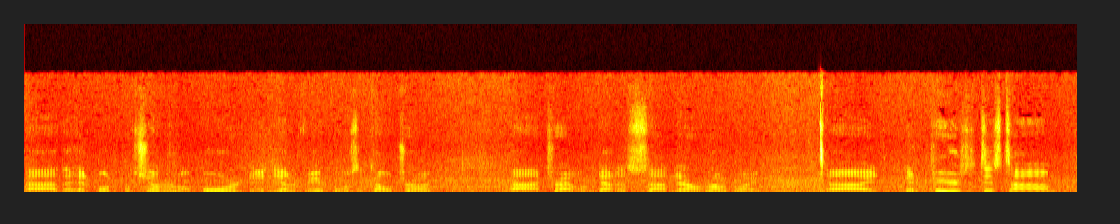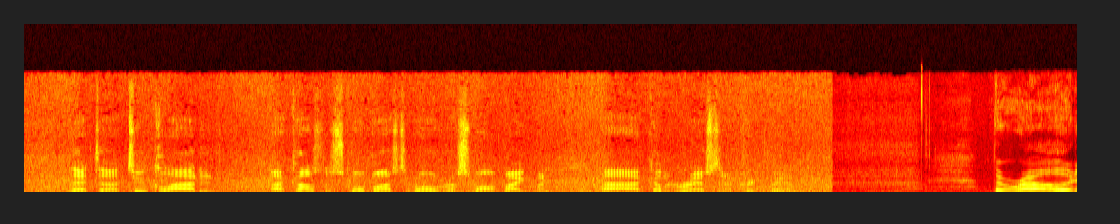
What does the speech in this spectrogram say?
uh, that had multiple children on board and the other vehicle was a coal truck uh, traveling down this uh, narrow roadway. Uh, it, it, appears at this time that two collided, Uh, causing the school bus to go over a small embankment, uh, coming to rest in a creek bed. The road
